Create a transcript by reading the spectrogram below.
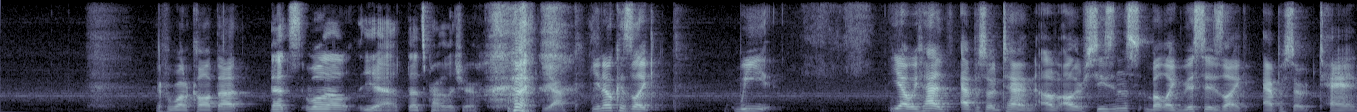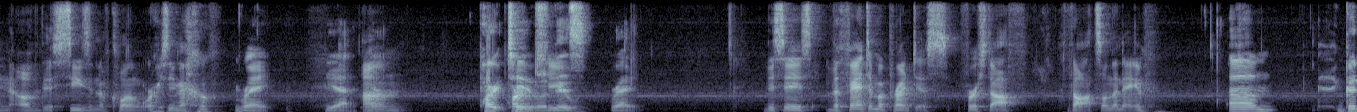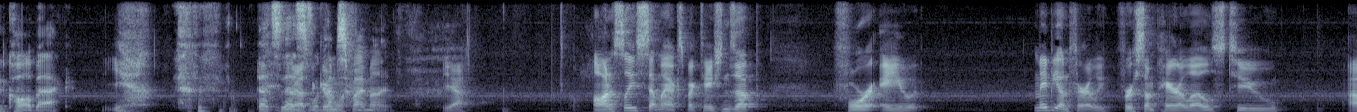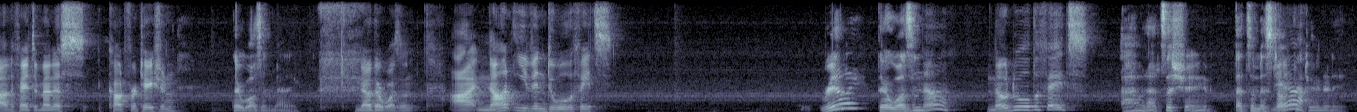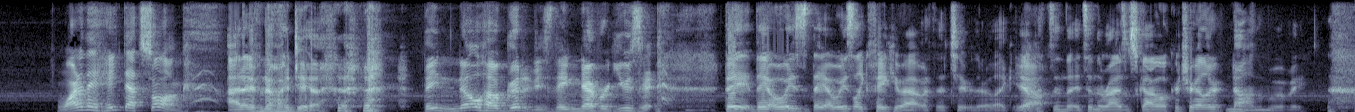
If we want to call it that. That's well, yeah, that's probably true. Yeah. You know cuz like we yeah, we've had episode 10 of other seasons, but like this is like episode 10 of this season of Clone Wars, you know. right. Yeah. yeah. Um part, part two, two. of this. Right. This is The Phantom Apprentice. First off, thoughts on the name? Um, good callback. Yeah. That's that's, that's what comes one. to my mind. Yeah. Honestly, set my expectations up for a maybe unfairly for some parallels to uh, the Phantom Menace confrontation. There wasn't many. No, there wasn't. Uh, not even Duel of the Fates. Really? There wasn't. No, no Duel of the Fates. Oh, that's a shame. That's a missed Yeah. opportunity. Why do they hate that song? I have no idea. they know how good it is. They never use it. they they always they always like fake you out with it too. They're like, yep, Yeah. it's in the it's in the Rise of Skywalker trailer. Not in the movie.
